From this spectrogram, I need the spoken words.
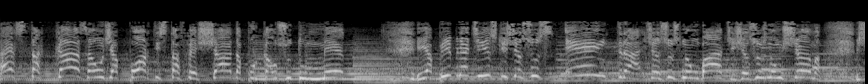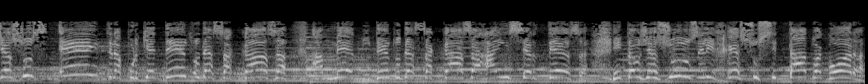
a esta casa onde a porta está fechada por causa do medo. E a Bíblia diz que Jesus entra, Jesus não bate, Jesus não chama, Jesus entra porque dentro dessa casa há medo, dentro dessa casa há incerteza. Então Jesus ele ressuscitado agora,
